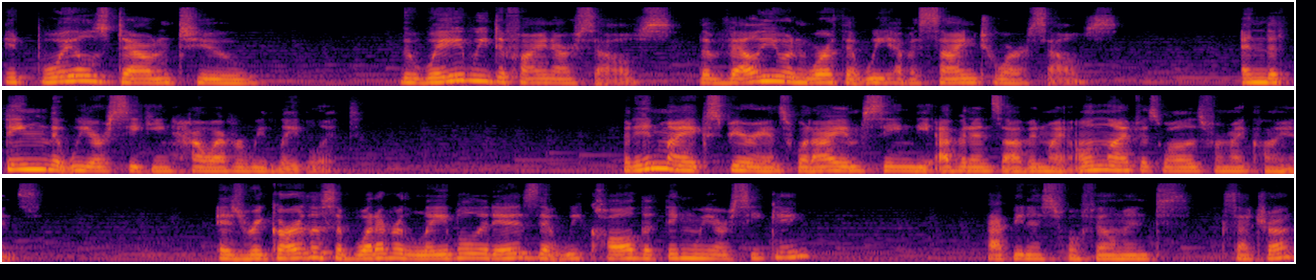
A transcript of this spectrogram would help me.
it boils down to the way we define ourselves the value and worth that we have assigned to ourselves, and the thing that we are seeking, however we label it. But in my experience, what I am seeing the evidence of in my own life as well as for my clients is regardless of whatever label it is that we call the thing we are seeking happiness, fulfillment, etc.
